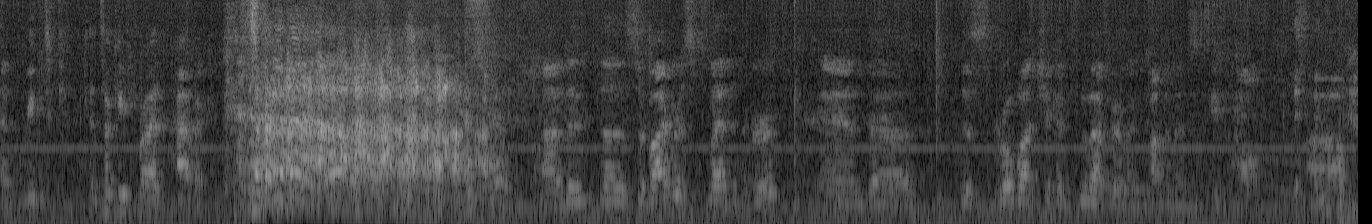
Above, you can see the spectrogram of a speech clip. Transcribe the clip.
and wreaked Kentucky Fried havoc. uh, the, the survivors fled Earth, and uh, this robot chicken flew after them and caught them and ate them all. Um,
